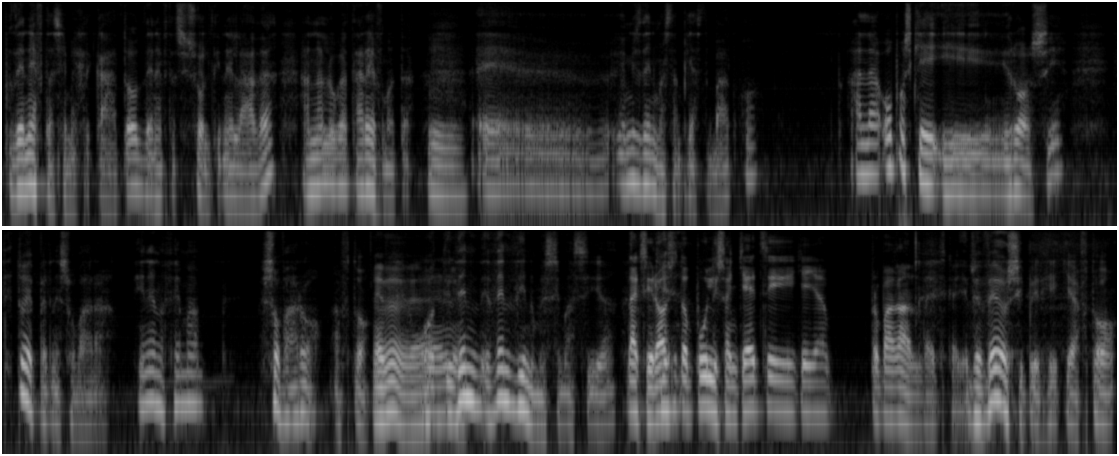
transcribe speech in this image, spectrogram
που δεν έφτασε μέχρι κάτω, δεν έφτασε σε όλη την Ελλάδα, ανάλογα τα ρεύματα. Mm. Ε, εμείς δεν ήμασταν πια στην Πάτμο, αλλά όπως και οι Ρώσοι δεν το έπαιρνε σοβαρά. Είναι ένα θέμα σοβαρό αυτό. Ε, βέβαια. ότι ε, δεν, δεν δίνουμε σημασία. Εντάξει, οι Ρώσοι το πούλησαν και έτσι και για προπαγάνδα. Έτσι, κι αλλιώς. Βεβαίως υπήρχε και αυτό,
